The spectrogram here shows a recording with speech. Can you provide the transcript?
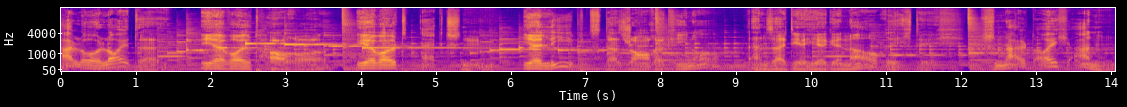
Hallo Leute, ihr wollt Horror, ihr wollt Action, ihr liebt das Genre Kino? Dann seid ihr hier genau richtig. Schnallt euch an,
